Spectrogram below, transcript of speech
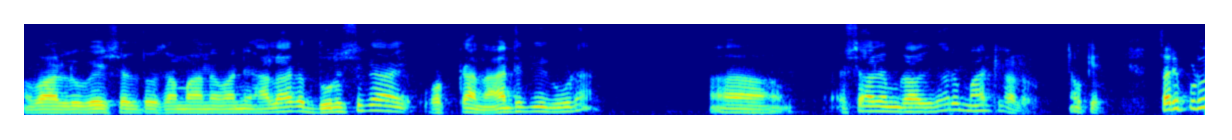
వాళ్ళు వేషలతో సమానం అని అలాగ దురుసుగా ఒక్క నాటికి కూడా శాలిం రాజు గారు మాట్లాడరు. ఓకే. సార్ ఇప్పుడు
